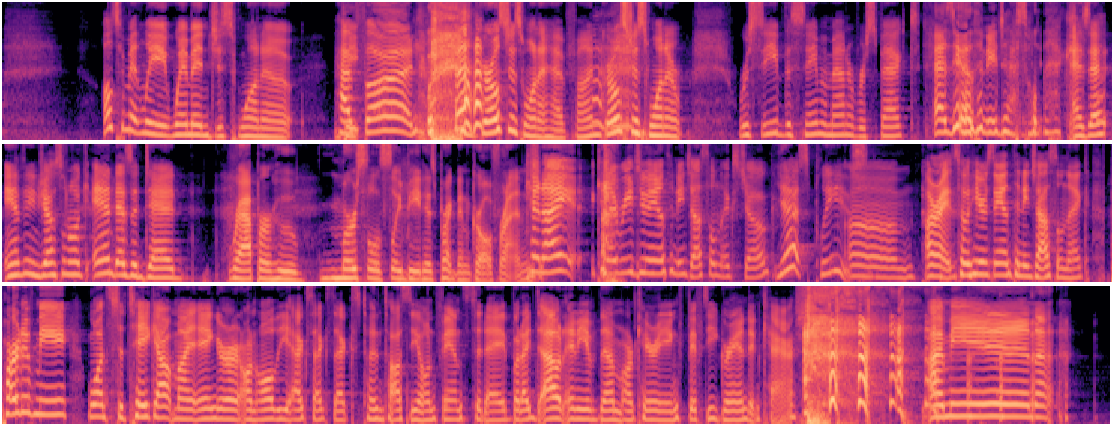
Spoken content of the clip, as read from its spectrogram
ultimately women just want to Have fun. girls just want to have fun. Girls just want to receive the same amount of respect As Anthony Jeselnik. as A- Anthony Jeselnik and as a dead rapper who mercilessly beat his pregnant girlfriend. Can I can I read you Anthony Jeselnik's joke? yes, please. Um, all right, so here's Anthony Jeselnik. Part of me wants to take out my anger on all the XXX Tentacion fans today, but I doubt any of them are carrying 50 grand in cash. I mean,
